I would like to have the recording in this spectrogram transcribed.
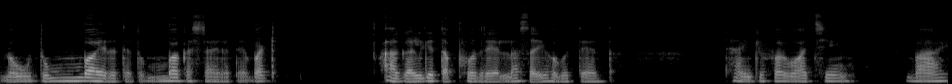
ನೋವು ತುಂಬ ಇರುತ್ತೆ. ತುಂಬ ಕಷ್ಟ ಇರುತ್ತೆ. ಬಟ್ ಆ ಗಳಿಗೆ ತಪ್ಪು ಹೋದರೆ ಎಲ್ಲ ಸರಿ ಹೋಗುತ್ತೆ ಅಂತ. Thank you for watching. Bye.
